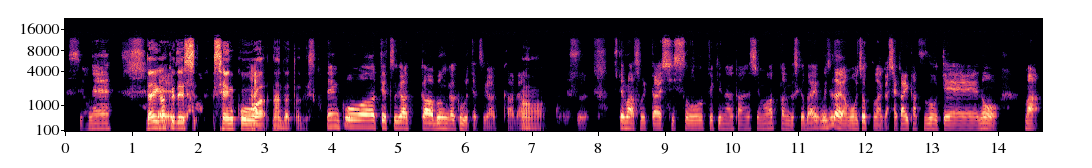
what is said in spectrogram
ですよね。大学でえーす、専攻は何だったですか、専攻は哲学科、文学部哲学科だったあです。そしてまあそういった思想的な関心もあったんですけど、大学時代はもうちょっとなんか社会活動系の、まあ、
